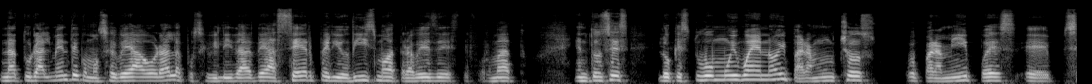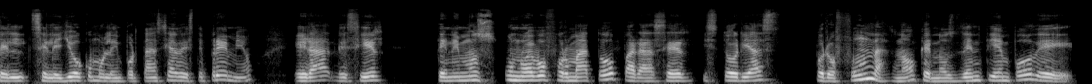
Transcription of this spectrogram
naturalmente, como se ve ahora, la posibilidad de hacer periodismo a través de este formato. Entonces, lo que estuvo muy bueno y para muchos, o para mí, pues, eh, se, se leyó como la importancia de este premio, era decir, tenemos un nuevo formato para hacer historias profundas, ¿no? Que nos den tiempo de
